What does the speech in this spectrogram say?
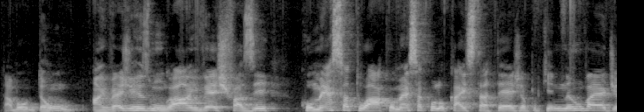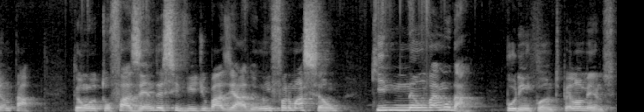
tá bom? Então, ao invés de resmungar, ao invés de fazer, começa a atuar, começa a colocar estratégia, porque não vai adiantar. Então eu estou fazendo esse vídeo baseado em uma informação que não vai mudar, por enquanto pelo menos.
